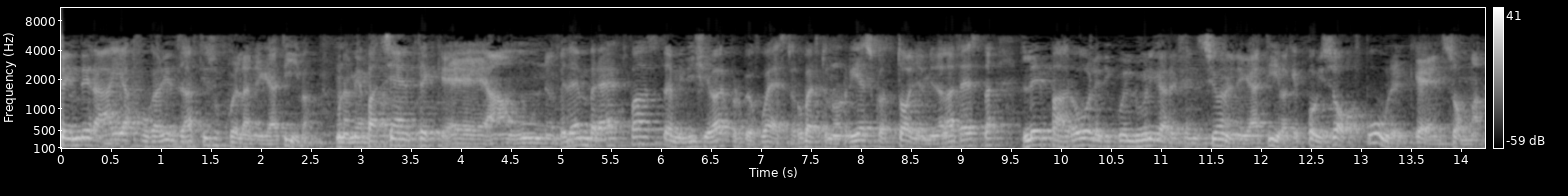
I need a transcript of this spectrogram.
tenderai a focalizzarti su quella negativa. Una mia paziente che ha un bed and breakfast mi diceva proprio questo, Roberto non riesco a togliermi dalla testa le parole di quell'unica recensione negativa che poi so pure che insomma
